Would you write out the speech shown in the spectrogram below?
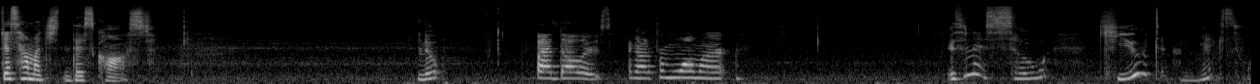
Guess how much this cost? Nope. Five dollars. I got it from Walmart. Isn't it so cute? Next one.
